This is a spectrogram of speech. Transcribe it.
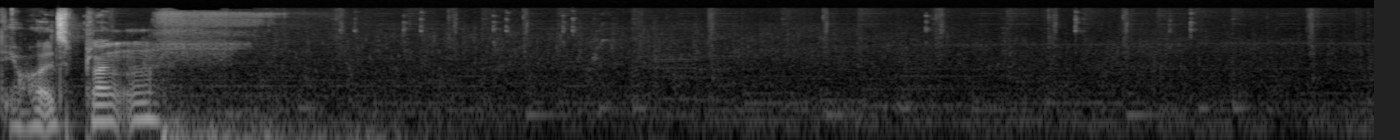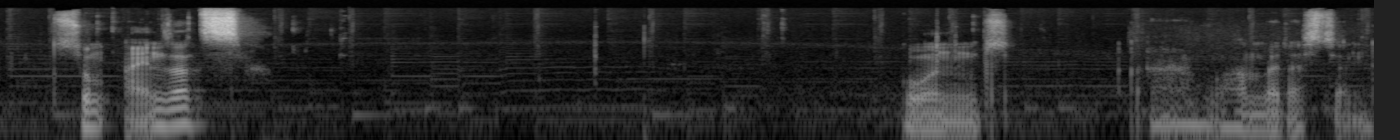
die Holzplanken. Zum Einsatz. Und äh, wo haben wir das denn?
